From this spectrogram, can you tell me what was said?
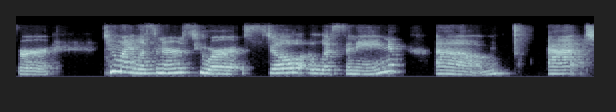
for to my listeners who are still listening. Um, at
